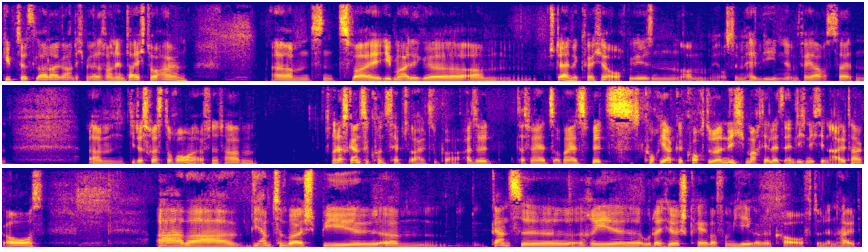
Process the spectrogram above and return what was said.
gibt's jetzt leider gar nicht mehr. Das war in den Deichtorhallen. Ähm, das sind zwei ehemalige ähm, Sterneköche auch gewesen, ähm, aus dem Herlin in Verjahreszeiten, ähm, die das Restaurant eröffnet haben. Und das ganze Konzept war halt super. Also, dass man jetzt, ob man jetzt mit Kochjacke kocht oder nicht, macht ja letztendlich nicht den Alltag aus. Aber die haben zum Beispiel ähm, ganze Rehe oder Hirschkälber vom Jäger gekauft und dann halt,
